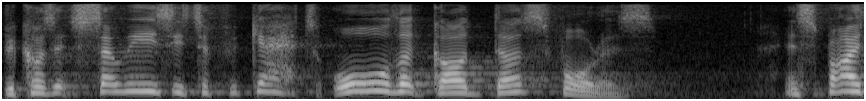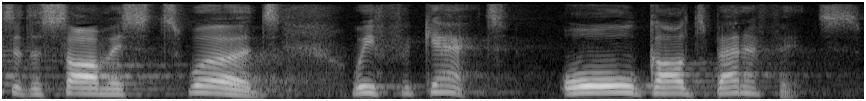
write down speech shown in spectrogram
because it's so easy to forget all that God does for us. In spite of the psalmist's words, we forget all God's benefits.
